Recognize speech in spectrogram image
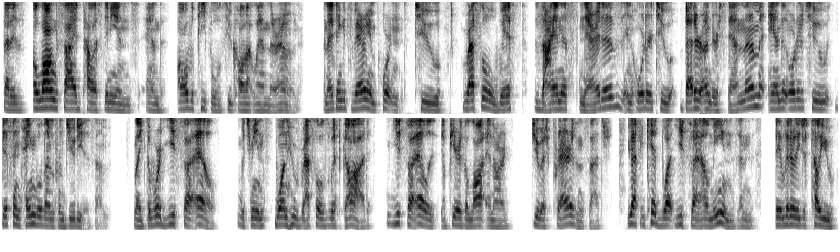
that is alongside Palestinians and all the peoples who call that land their own. And I think it's very important to wrestle with Zionist narratives in order to better understand them and in order to disentangle them from Judaism. Like the word Yisrael, which means one who wrestles with God. Yisrael appears a lot in our Jewish prayers and such. You ask a kid what Yisrael means, and they literally just tell you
